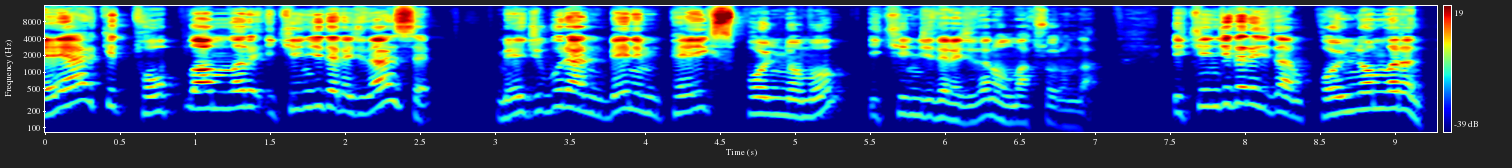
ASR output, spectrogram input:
Eğer ki toplamları ikinci derecedense mecburen benim px polinomu ikinci dereceden olmak zorunda. İkinci dereceden polinomların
